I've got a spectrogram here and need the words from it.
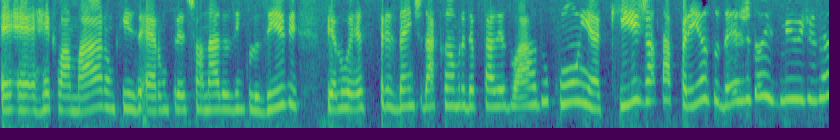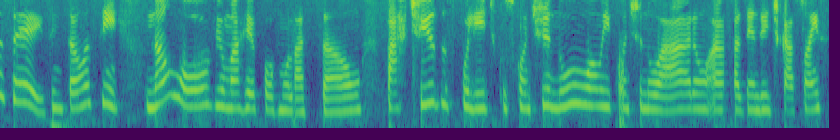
é, é, reclamaram que eram pressionadas, inclusive, pelo ex-presidente da Câmara, deputado Eduardo Cunha, que já está preso desde 2016. Então, assim, não houve uma reformulação, partidos políticos continuam e continuaram fazendo indicações,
